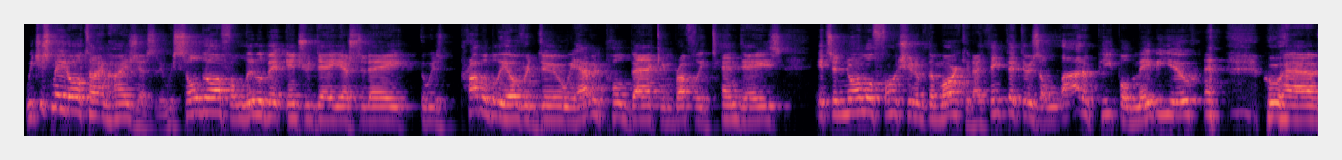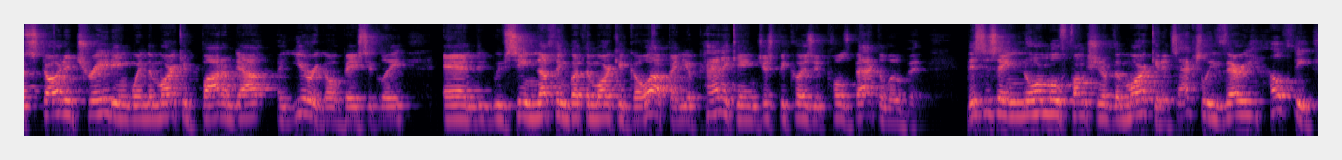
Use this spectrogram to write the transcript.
we just made all-time highs yesterday. We sold off a little bit intraday yesterday. It was probably overdue. We haven't pulled back in roughly 10 days. It's a normal function of the market. I think that there's a lot of people, maybe you, who have started trading when the market bottomed out a year ago, basically, and we've seen nothing but the market go up, and you're panicking just because it pulls back a little bit. This is a normal function of the market. It's actually very healthy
